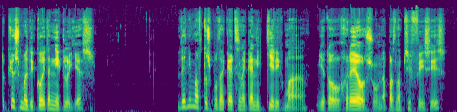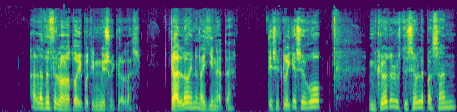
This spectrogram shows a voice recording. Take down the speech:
το πιο σημαντικό ήταν οι εκλογές. Δεν είμαι αυτός που θα κάτσει να κάνει κήρυγμα για το χρέος σου να πας να ψηφίσεις, αλλά δεν θέλω να το υποτιμήσω κιόλας. Καλό είναι να γίνεται. Τις εκλογές εγώ μικρότερος τις έβλεπα σαν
